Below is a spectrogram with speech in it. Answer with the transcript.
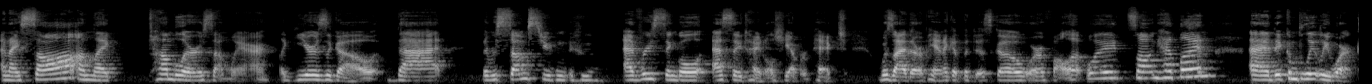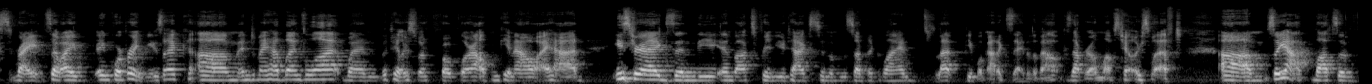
and I saw on like Tumblr somewhere, like years ago, that there was some student who every single essay title she ever picked was either a Panic at the Disco or a Fall Out Boy song headline and it completely works, right? So I incorporate music um, into my headlines a lot. When the Taylor Swift Folklore album came out, I had Easter eggs in the inbox preview text and then the subject line that people got excited about because everyone loves Taylor Swift. Um, so yeah, lots of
